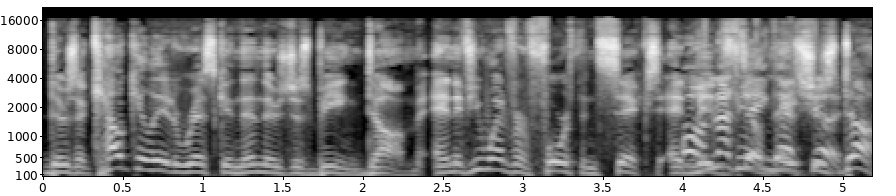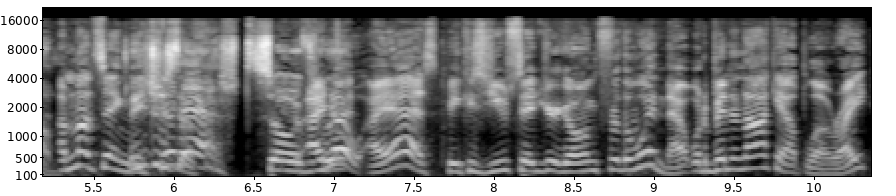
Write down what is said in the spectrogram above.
there's a calculated risk and then there's just being dumb. And if you went for fourth and six at Oh, midfield, I'm not saying that's just dumb. I'm not saying they you just should. asked. So if I know, I asked because you said you're going for the win. That would have been a knockout blow, right?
